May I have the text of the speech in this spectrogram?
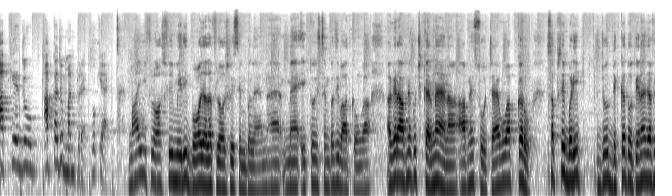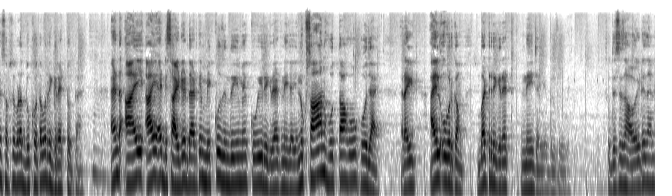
आपके जो आपका जो मंत्र है वो क्या है? माई फ़िलासफ़ी मेरी बहुत ज़्यादा फ़िलासफ़ी सिंपल है। मैं मैं एक तो इस सिंपल सी बात कहूँगा अगर आपने कुछ करना है ना आपने सोचा है वो आप करो। सबसे बड़ी जो दिक्कत होती है ना या फिर सबसे बड़ा दुख होता है वो रिग्रेट होता है। And I I I decided that कि मेरे को ज़िंदगी में कोई रिग्रेट नहीं चाहिए। नुकसान होता हो हो जाए right I will overcome but regret नहीं चाहिए बिल्कुल भी। So this is how it is and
